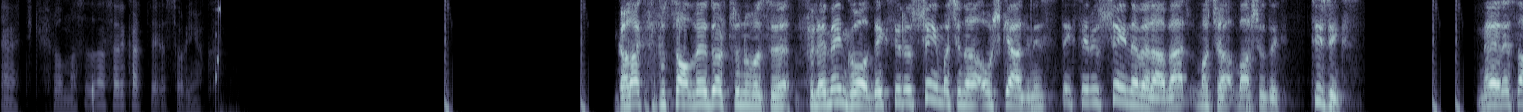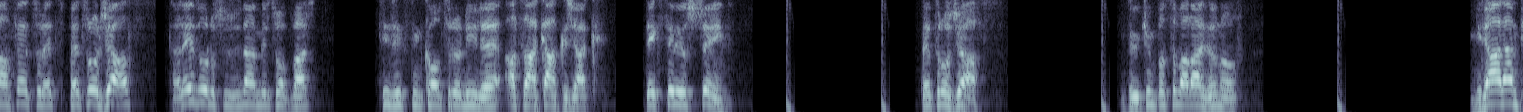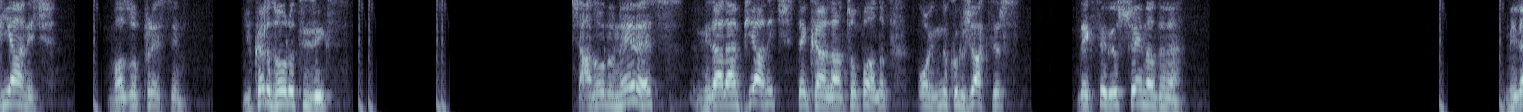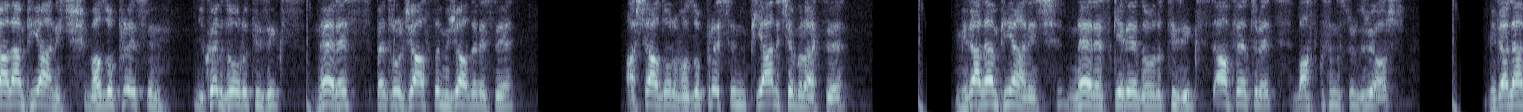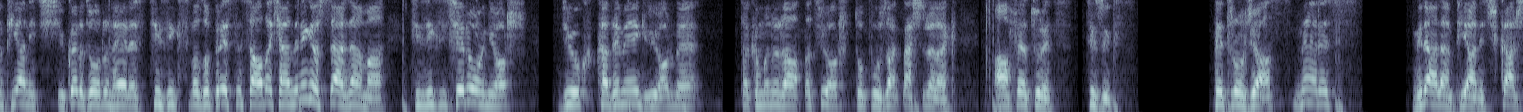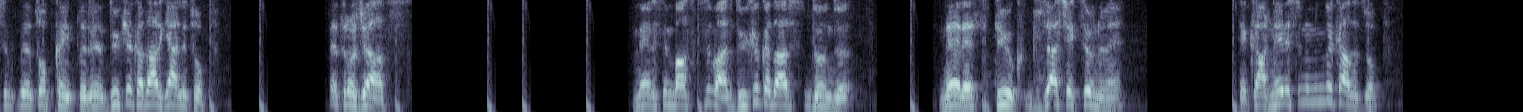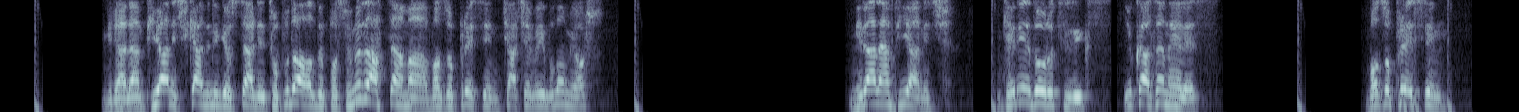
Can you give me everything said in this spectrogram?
Evet küfür olmazsa zaten sarı kart verir sorun yok. Galaxy Futsal V4 turnuvası Flamengo Dexterius Chain maçına hoş geldiniz. Dexterius Chain'le beraber maça başladık. Tizix. Neres Anfe Turet, Petro Jazz. Kaleye doğru süzülen bir top var. Tizix'in kontrolüyle atağa kalkacak. Dexterius Chain. Petro Jazz. Dük'ün pası var Aydanov. Miralem Pjanic. Vazo Presin. Yukarı doğru Tizix. Aşağı doğru Neres. Miralem Pjanic tekrardan topu alıp oyununu kuracaktır. Dexterius Chain adına. Miralem Pjanic, Vazo Presin, yukarı doğru Tizix, Neres, Petrol Jas'la mücadelesi. Aşağı doğru Vazo Presin Pjanic'e bıraktı. Miralem Pjanic, Neres geriye doğru Tizix, Afeturet baskısını sürdürüyor. Miralem Pjanic yukarı doğru Neres, Tizix, Vazo Presin sağda kendini gösterdi ama Tizix içeri oynuyor. Duke kademeye giriyor ve takımını rahatlatıyor topu uzaklaştırarak. Afeturet, Tizix, Petrol Jas, Neres, Miralem Pjanic karşılıklı top kayıpları Duke'e kadar geldi top. Petrocaz. Neres'in baskısı var. Duke'e kadar döndü. Neres, Duke güzel çekti önüne. Tekrar Neres'in önünde kaldı top. Miralem Pjanic kendini gösterdi. Topu da aldı. Pasını da attı ama Vazo Presin çerçeveyi bulamıyor. Miralem Pjanic. Geriye doğru Tizix. Yukarıda Neres. Vazopressin.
